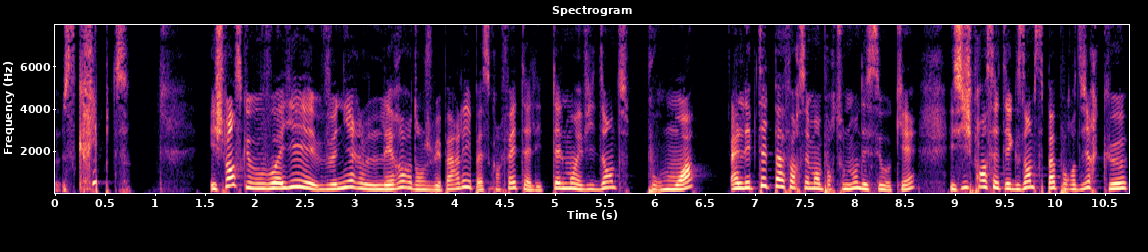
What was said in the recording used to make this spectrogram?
euh, script. Et je pense que vous voyez venir l'erreur dont je vais parler parce qu'en fait, elle est tellement évidente pour moi elle n'est peut-être pas forcément pour tout le monde et c'est ok. Et si je prends cet exemple, c'est pas pour dire que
